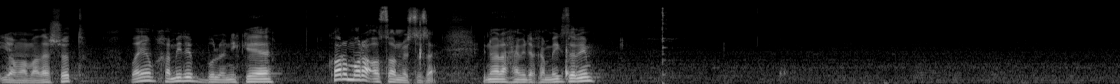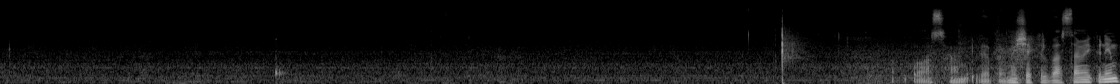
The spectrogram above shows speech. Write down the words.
یا آماده شد. و هم خمیر بولونی که کار ما را آسان می‌سازه اینا را همین رقم می‌گذاریم. باز هم به شکل بسته می‌کنیم.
